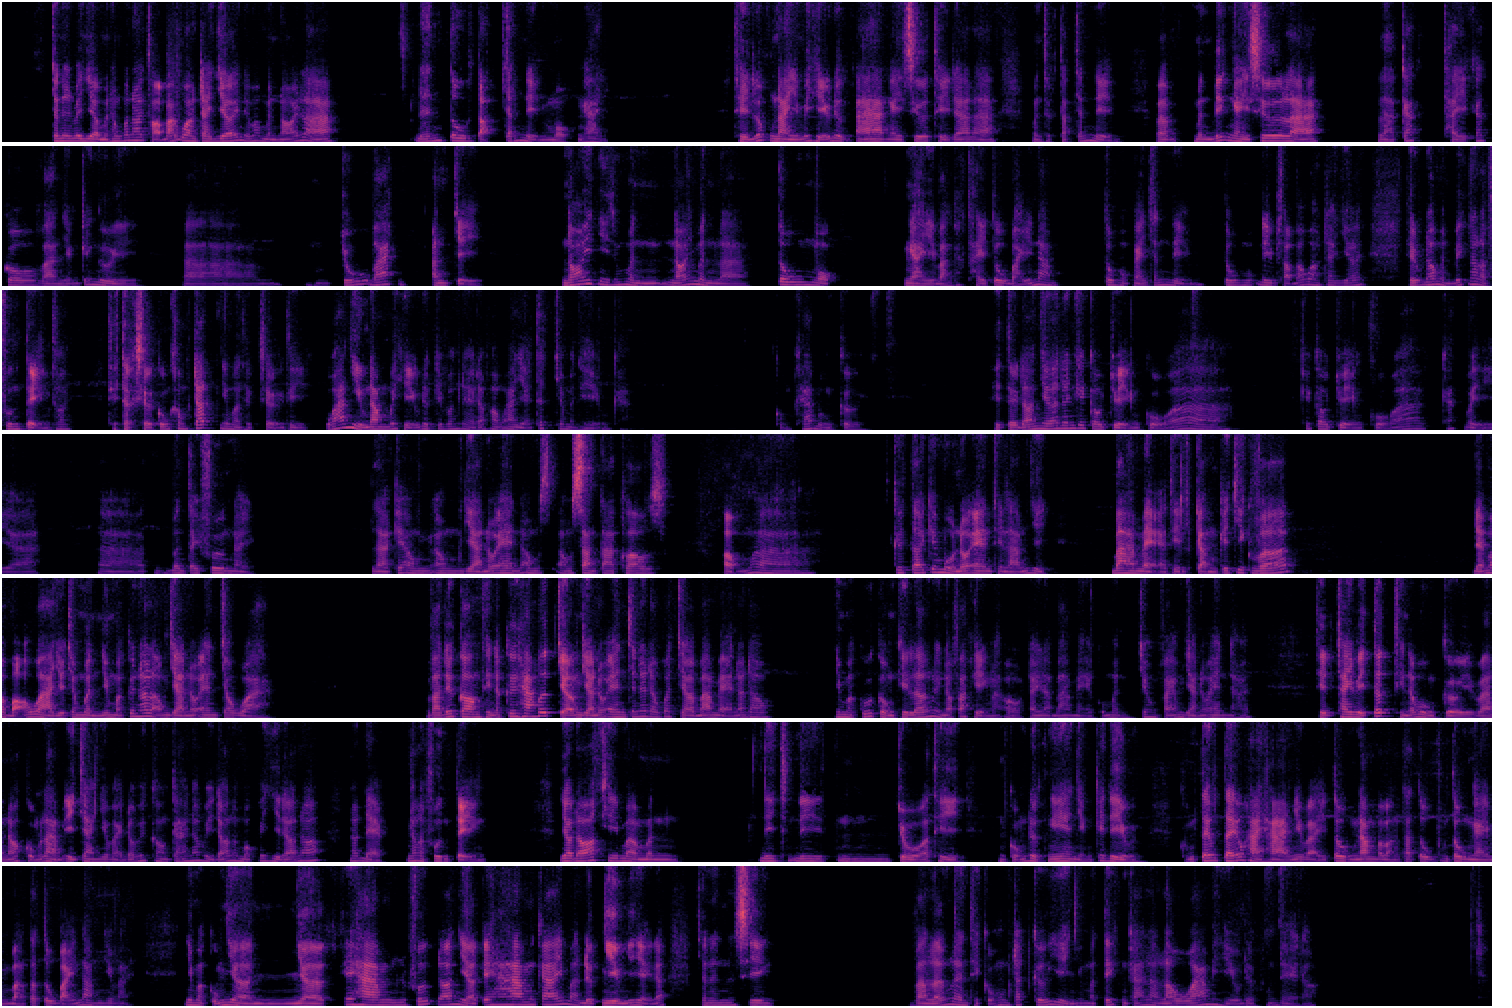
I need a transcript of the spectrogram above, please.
Cho nên bây giờ mình không có nói thọ bát quan trai giới nữa mà mình nói là đến tu tập chánh niệm một ngày. Thì lúc này mới hiểu được à ngày xưa thì ra là mình thực tập chánh niệm. Và mình biết ngày xưa là là các thầy các cô và những cái người à, chú bác anh chị nói như chúng mình nói mình là tu một ngày bằng các thầy tu 7 năm tu một ngày chánh niệm tu đi thọ báo quan trai giới. Thì lúc đó mình biết nó là phương tiện thôi. Thì thật sự cũng không trách nhưng mà thực sự thì quá nhiều năm mới hiểu được cái vấn đề đó không ai giải thích cho mình hiểu cả. Cũng khá buồn cười. Thì từ đó nhớ đến cái câu chuyện của cái câu chuyện của các vị à, à, bên tây phương này. Là cái ông ông già Noel ông ông Santa Claus. Ông à, cứ tới cái mùa Noel thì làm gì? Ba mẹ thì cầm cái chiếc vớ để mà bỏ quà vô cho mình, nhưng mà cứ nói là ông già Noel cho quà. Và đứa con thì nó cứ háo hức chờ ông già Noel chứ nó đâu có chờ ba mẹ nó đâu. Nhưng mà cuối cùng khi lớn thì nó phát hiện là, ồ, đây là ba mẹ của mình, chứ không phải ông già Noel nào hết thì thay vì tức thì nó buồn cười và nó cũng làm y chang như vậy đối với con cái nó, vì đó là một cái gì đó nó nó đẹp, nó là phương tiện. Do đó khi mà mình đi đi ừ, chùa thì cũng được nghe những cái điều cũng téo téo, hài hài như vậy, tu một năm mà bằng ta tu tu ngày bằng ta tu 7 năm như vậy. Nhưng mà cũng nhờ nhờ cái ham phước đó, nhờ cái ham cái mà được nhiều như vậy đó, cho nên nó siêng. Và lớn lên thì cũng không trách cứ gì, nhưng mà tiếc một cái là lâu quá mới hiểu được vấn đề đó.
